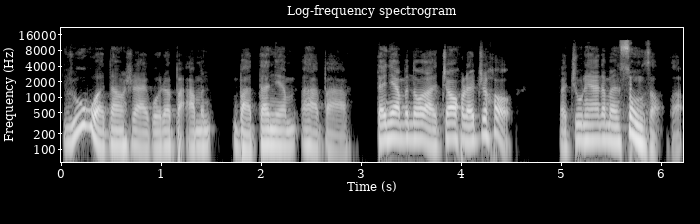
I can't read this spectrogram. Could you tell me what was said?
如果当时爱国者把阿门把丹尼啊把丹尼阿门多拉招回来之后，把朱利安·阿德曼送走了，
